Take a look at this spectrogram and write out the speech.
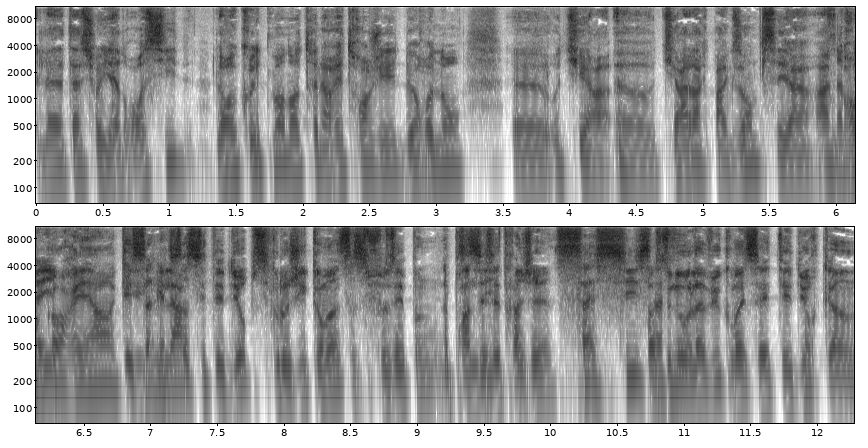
la natation, il y a droit aussi. Le recrutement d'entraîneurs étrangers de renom euh, au tir, euh, au tir à l'arc, par exemple, c'est un, grand paye. coréen qui Et ça, est là. ça, c'était dur psychologiquement, ça se faisait pas de prendre Si. des étrangers. Ça, si, ça Parce que nous, on l'a vu comment ça a été dur quand,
